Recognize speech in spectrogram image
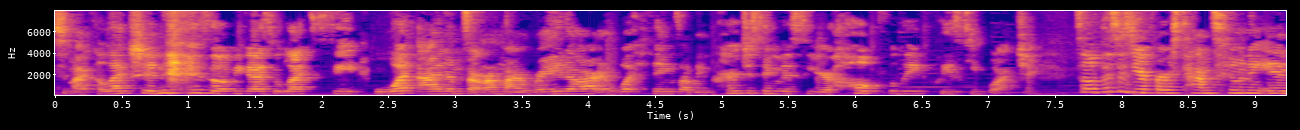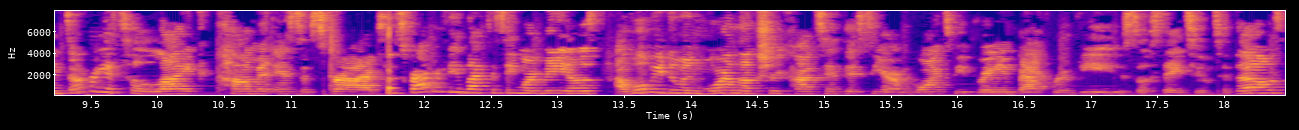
to my collection. so if you guys would like to see what items are on my radar and what things I'll be purchasing this year, hopefully, please keep watching. So if this is your first time tuning in, don't forget to like, comment, and subscribe. Subscribe if you'd like to see more videos. I will be doing more luxury content this year. I'm going to be bringing back reviews, so stay tuned to those.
